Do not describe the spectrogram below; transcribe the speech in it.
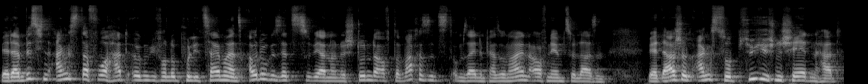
Wer da ein bisschen Angst davor hat, irgendwie von der Polizei mal ins Auto gesetzt zu werden und eine Stunde auf der Wache sitzt, um seine Personalien aufnehmen zu lassen, wer da schon Angst vor psychischen Schäden hat,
